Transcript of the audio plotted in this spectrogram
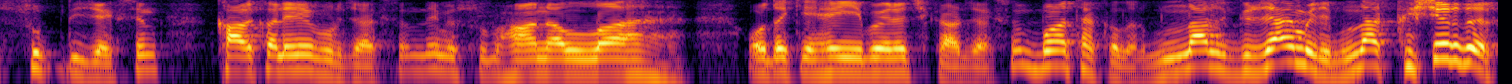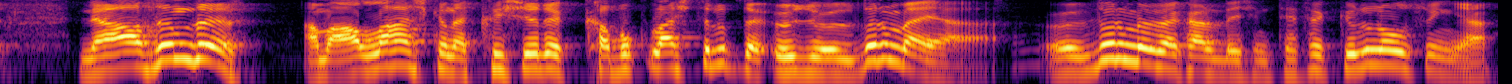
sup diyeceksin. Kalkaleye vuracaksın değil mi? Subhanallah. Oradaki heyi böyle çıkaracaksın. Buna takılır. Bunlar güzel midir? Bunlar kışırdır. Lazımdır. Ama Allah aşkına kışırı kabuklaştırıp da özü öldürme ya. Öldürme be kardeşim. Tefekkürün olsun ya.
